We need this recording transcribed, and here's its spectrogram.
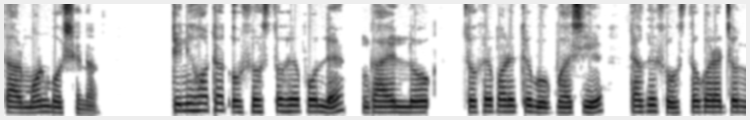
তার মন বসে না। তিনি হঠাৎ অসুস্থ হয়ে পড়লে গায়ের লোক চোখের পানিতে বুক ভাসিয়ে তাকে সুস্থ করার জন্য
